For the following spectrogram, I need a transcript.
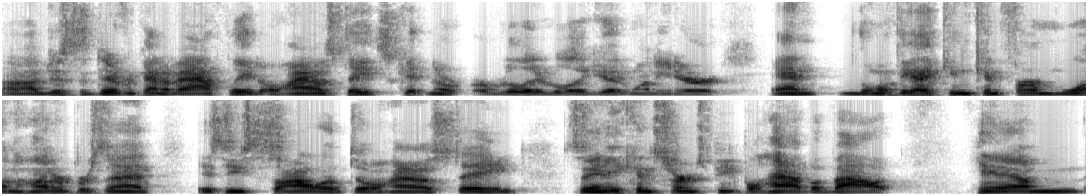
Uh, just a different kind of athlete. Ohio State's getting a, a, really, really good one here. And the one thing I can confirm 100% is he's solid to Ohio State. So any concerns people have about him,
